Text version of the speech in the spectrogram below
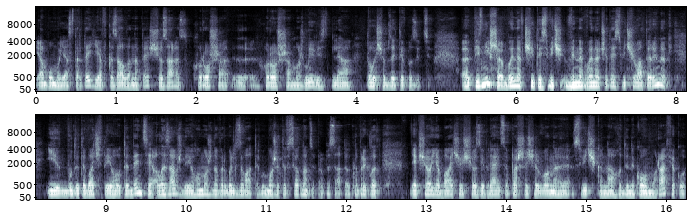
або моя стратегія вказала на те, що зараз хороша, е, хороша можливість для того, щоб зайти в позицію. Е, Пізніше ви навчитесь відч... ви, навчитесь відчувати ринок і будете бачити його тенденції, але завжди його можна вербалізувати. Ви можете все одно це прописати. От, наприклад, якщо я бачу, що з'являється перша червона свічка на годинниковому графіку,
